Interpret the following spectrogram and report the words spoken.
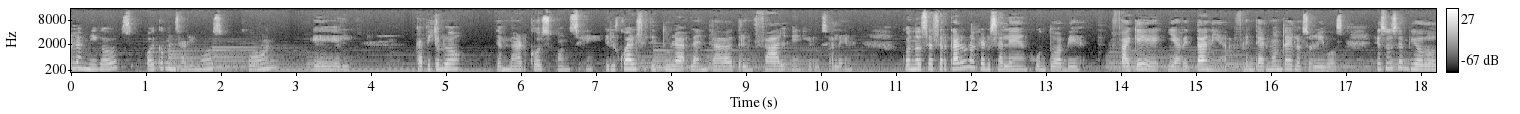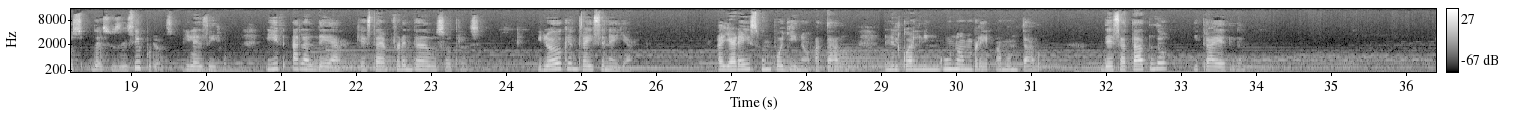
Hola amigos, hoy comenzaremos con el capítulo de Marcos 11, el cual se titula La entrada triunfal en Jerusalén. Cuando se acercaron a Jerusalén junto a Betfagé y a Betania, frente al monte de los olivos, Jesús envió dos de sus discípulos y les dijo, Id a la aldea que está enfrente de vosotros, y luego que entréis en ella, hallaréis un pollino atado en el cual ningún hombre ha montado. Desatadlo y traedlo.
